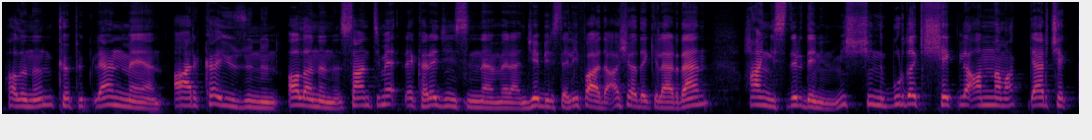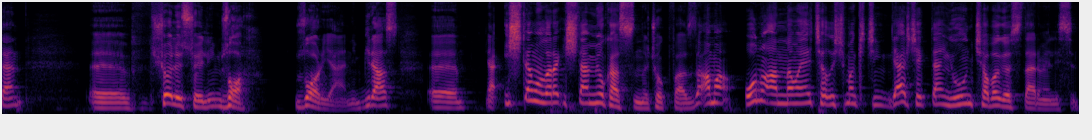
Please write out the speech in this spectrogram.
halının köpüklenmeyen arka yüzünün alanını santimetre kare cinsinden veren cebirsel ifade aşağıdakilerden hangisidir denilmiş. Şimdi buradaki şekli anlamak gerçekten şöyle söyleyeyim zor. Zor yani. Biraz e, ya işlem olarak işlem yok aslında çok fazla ama onu anlamaya çalışmak için gerçekten yoğun çaba göstermelisin.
